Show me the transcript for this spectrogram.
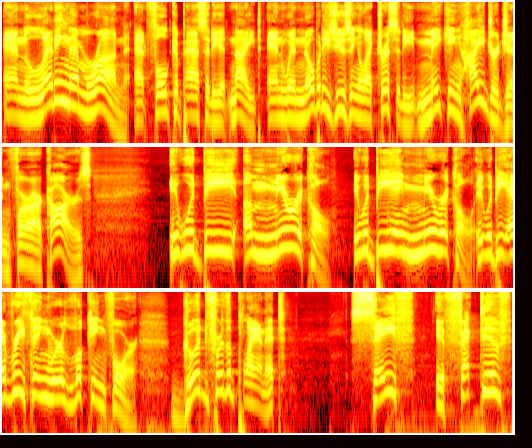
and letting them run at full capacity at night, and when nobody's using electricity, making hydrogen for our cars, it would be a miracle. It would be a miracle. It would be everything we're looking for. Good for the planet, safe, effective,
